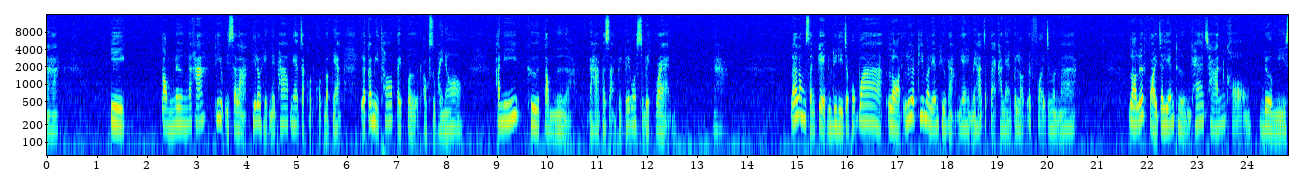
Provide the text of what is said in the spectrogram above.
นะคะอีกต่อมหนึ่งนะคะ ที่อยู่อิสระที่เราเห็นในภาพเนี่ยจะขดๆแบบเนี้ยแล้วก็มีท่อไปเปิดออกสู่ภายนอก อันนี้คือต่อมเหงื่อนะคะภาษาอังกฤษเรียกว่า sweat gland นะคะแล้วลองสังเกตดูดีๆ จะพบว่าหลอดเลือดที่มาเลี้ยงผิวหนังเนี่ยเห็นไหมคะจะแตกแขนงเป็นหลอดเลือดฝอยจำนวนมาก หลอดเลือดฝอยจะเลี้ยงถึงแค่ชั้นของเดอร์มิส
